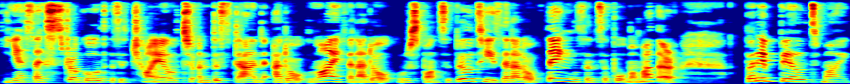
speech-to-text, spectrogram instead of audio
Yes, I struggled as a child to understand adult life and adult responsibilities and adult things and support my mother, but it built my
